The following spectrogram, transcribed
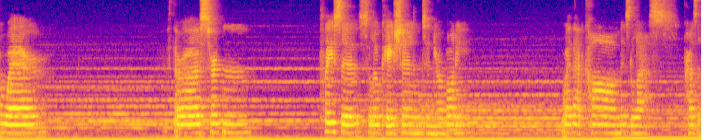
aware if there are certain places, locations in your body where that calm is less present.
